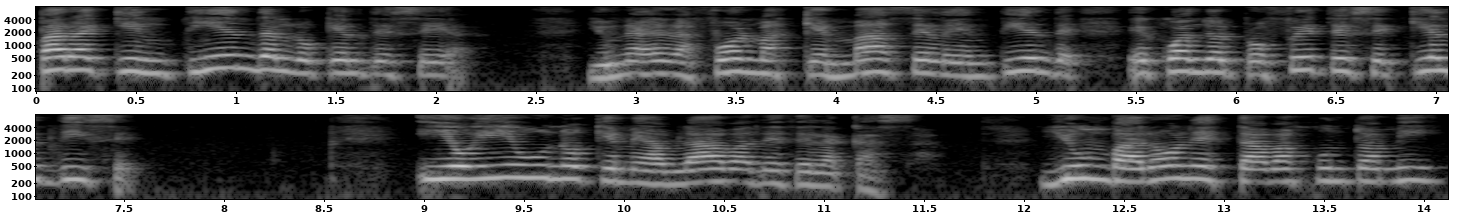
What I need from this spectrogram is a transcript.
para que entiendan lo que Él desea. Y una de las formas que más se le entiende es cuando el profeta Ezequiel dice, y oí uno que me hablaba desde la casa, y un varón estaba junto a mí,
